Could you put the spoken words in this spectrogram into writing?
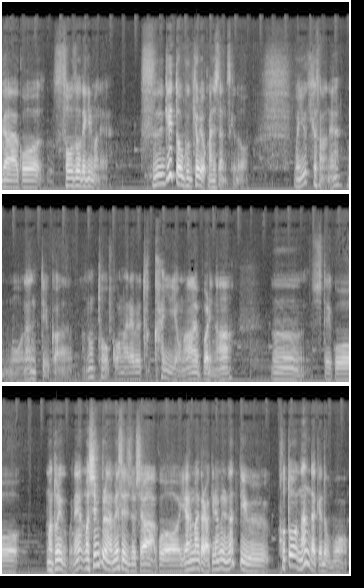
がこう想像できるまですげえ遠く距離を感じたんですけど、まあ、ゆきかさんはねもうなんていうかあの投稿のレベル高いよなやっぱりな。うんしてこうまあ、とにかくね、まあ、シンプルなメッセージとしてはこうやる前から諦めるなっていうことなんだけども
